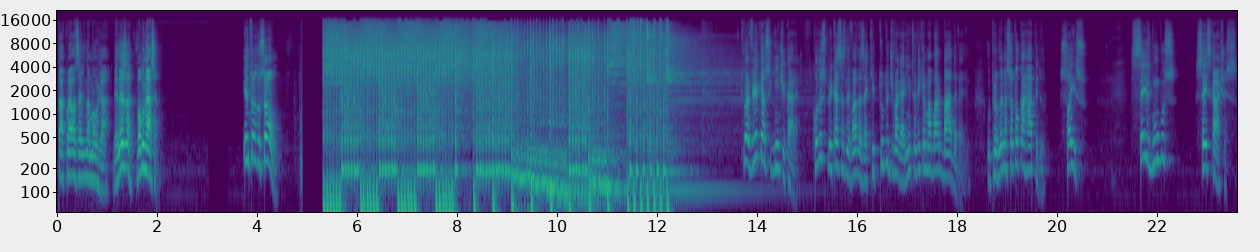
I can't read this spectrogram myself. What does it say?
tá com elas ali na mão já, beleza? Vamos nessa! Introdução! Tu vai ver que é o seguinte, cara. Quando eu explicar essas levadas aqui tudo devagarinho, tu vai ver que é uma barbada, velho. O problema é só tocar rápido. Só isso. Seis bumbos, seis caixas.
